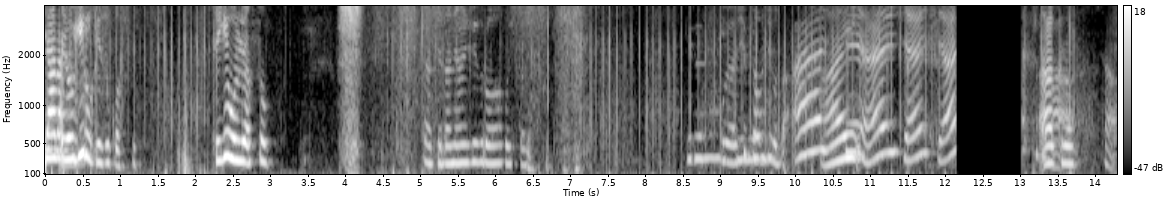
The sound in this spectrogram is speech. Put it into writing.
야, 나 여기로 계속 왔어. 되게 멀리 왔어. 야 계단 형식으로 하고 있어 뭐야 14분 찍었다 아이씨 아이. 아이씨 아이씨 아이씨 아, 그럼. 자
